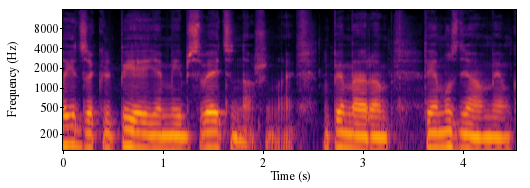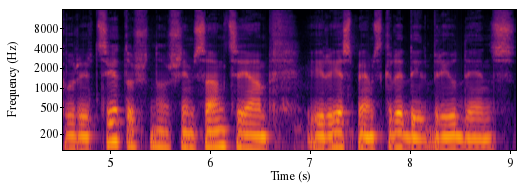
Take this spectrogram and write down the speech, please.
līdzekļu pieejamības veicināšanai. Nu, piemēram, tiem uzņēmumiem, uzņēmumiem, kur ir cietuši no šīm sankcijām, ir iespējams kredīt brīvdienas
